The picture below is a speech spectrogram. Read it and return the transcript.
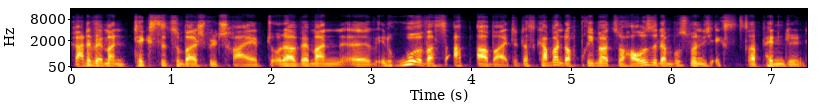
Gerade wenn man Texte zum Beispiel schreibt oder wenn man äh, in Ruhe was abarbeitet. Das kann man doch prima zu Hause, da muss man nicht extra pendeln.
